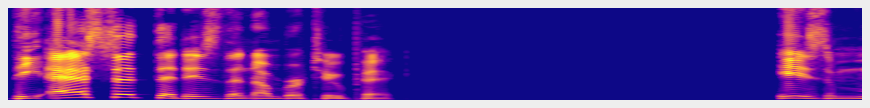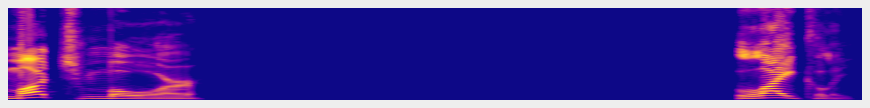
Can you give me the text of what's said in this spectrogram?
the asset that is the number two pick is much more likely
